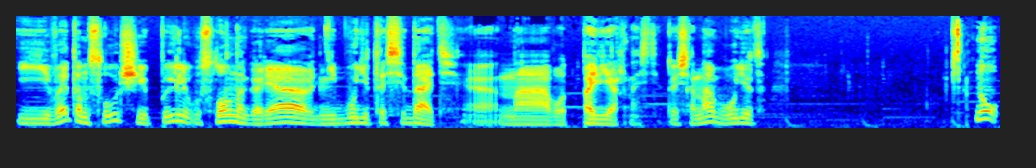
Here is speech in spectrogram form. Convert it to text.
И в этом случае пыль, условно говоря, не будет оседать э, на вот поверхности. То есть она будет ну,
